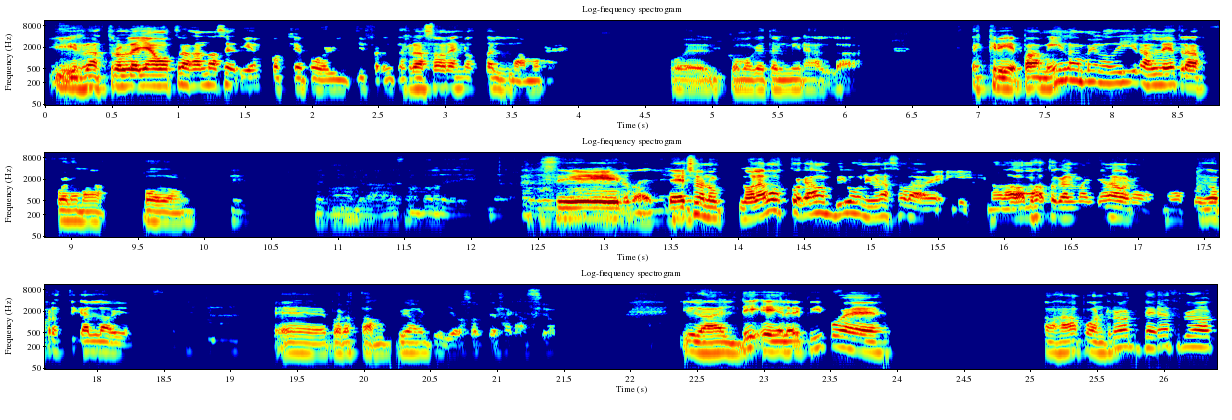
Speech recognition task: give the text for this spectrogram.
Y Rastro la llevamos trabajando hace tiempo, que por diferentes razones nos tardamos poder como que terminarla. Escribe, para mí la melodía y las letras fue lo más bodón. Sí, de hecho no, no la hemos tocado en vivo ni una sola vez y no la vamos a tocar mañana, pero no, hemos podido practicarla bien. Eh, pero estamos bien orgullosos de esa canción. Y la, el, el EP, pues, ajá, pon rock, death rock,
